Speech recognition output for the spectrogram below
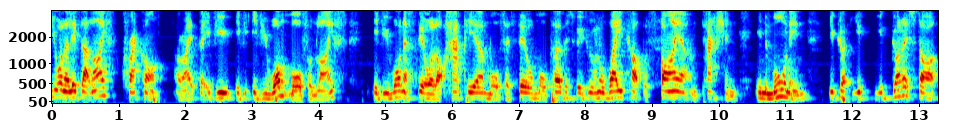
you want to live that life, crack on. All right. But if you if if you want more from life, if you want to feel a lot happier, more fulfilled, more purposeful, if you want to wake up with fire and passion in the morning, you got you you got to start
